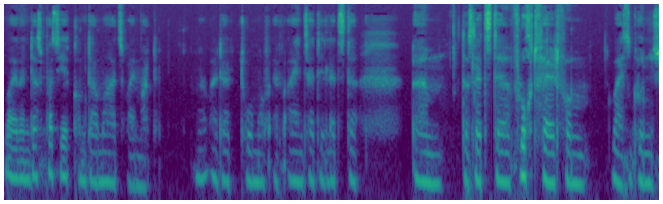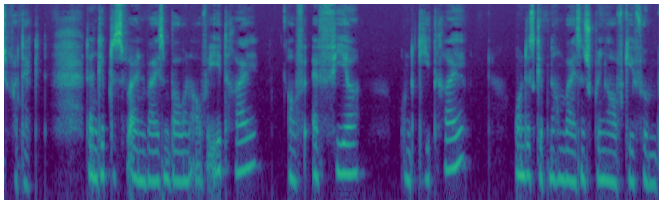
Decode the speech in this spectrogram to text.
weil wenn das passiert, kommt Dame H2 matt ne, weil der Turm auf F1 ja die letzte, ähm, das letzte Fluchtfeld vom Weißen König verdeckt. Dann gibt es einen weißen Bauern auf E3, auf F4 und G3. Und es gibt noch einen weißen Springer auf G5.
